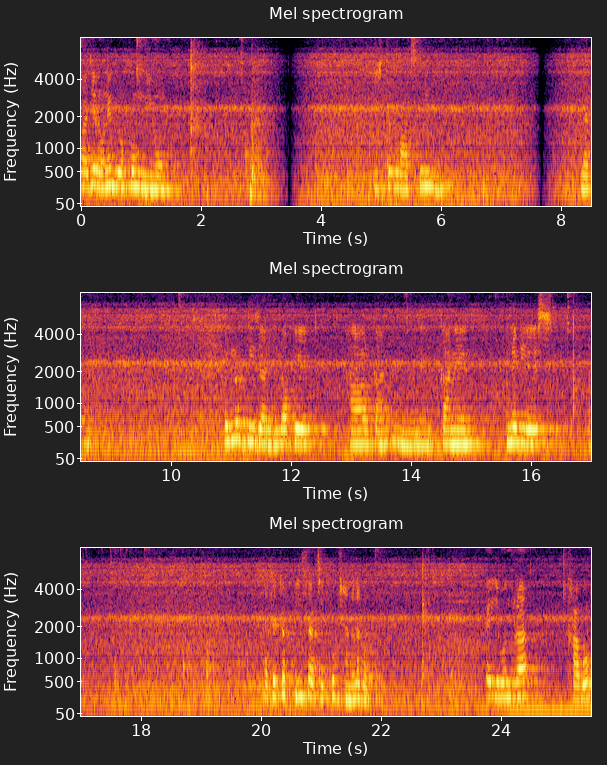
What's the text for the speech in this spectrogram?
কাজের অনেক রকম নিয়ম। দেখো। এগুলো ডিজাইন, লকেট, হার, কান মানে কানের নেকলেস। এক একটা পিস আছে, খুব ঝামেলা করে। এই যে বন্ধুরা, খাব।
